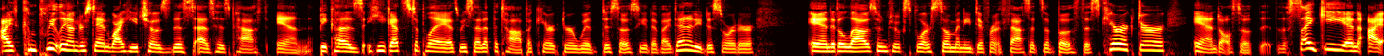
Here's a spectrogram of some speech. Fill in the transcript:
I completely understand why he chose this as his path in because he gets to play as we said at the top a character with dissociative identity disorder and it allows him to explore so many different facets of both this character and also the, the psyche and I,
